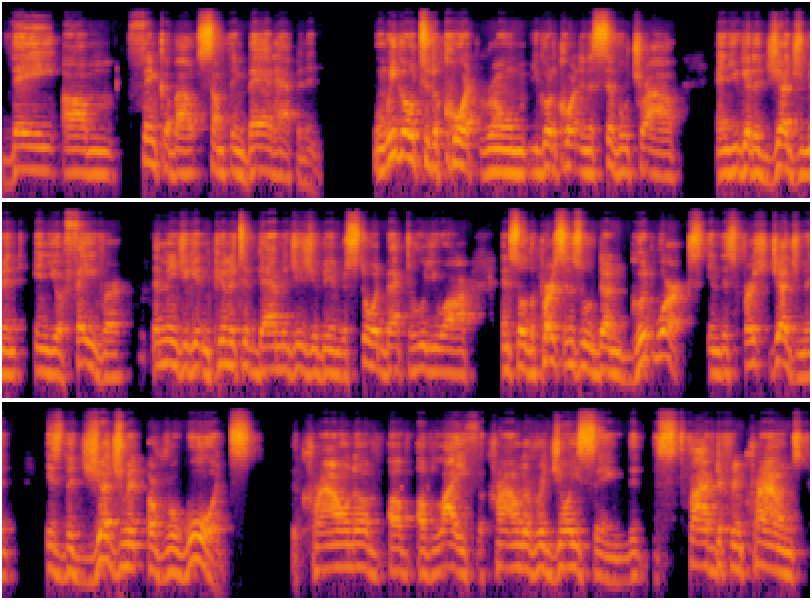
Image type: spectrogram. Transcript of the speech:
they um, think about something bad happening. When we go to the courtroom, you go to court in a civil trial and you get a judgment in your favor, that means you're getting punitive damages, you're being restored back to who you are. And so the persons who've done good works in this first judgment is the judgment of rewards the crown of, of, of life, the crown of rejoicing, the five different crowns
